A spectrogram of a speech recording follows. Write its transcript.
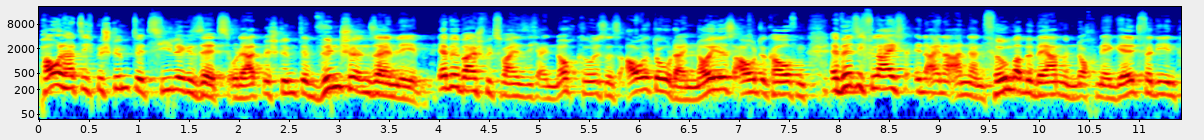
Paul hat sich bestimmte Ziele gesetzt oder hat bestimmte Wünsche in seinem Leben. Er will beispielsweise sich ein noch größeres Auto oder ein neues Auto kaufen. Er will sich vielleicht in einer anderen Firma bewerben und noch mehr Geld verdienen.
